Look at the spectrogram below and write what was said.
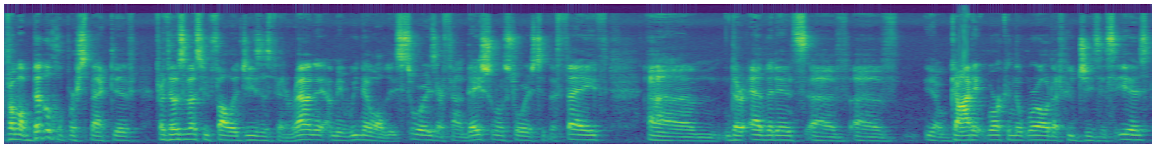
from a biblical perspective, for those of us who follow Jesus, been around it. I mean, we know all these stories are foundational stories to the faith. Um, they're evidence of of you know God at work in the world of who Jesus is.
